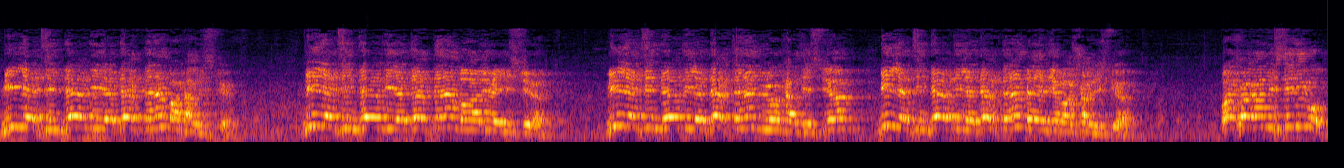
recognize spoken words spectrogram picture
Milletin derdiyle dertlenen bakan istiyor. Milletin derdiyle dertlenen vali bey istiyor. Milletin derdiyle dertlenen bürokrat istiyor. Milletin derdiyle dertlenen belediye başkanı istiyor. Başbakanın istediği bu.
